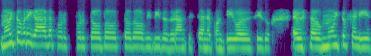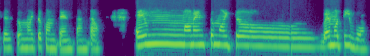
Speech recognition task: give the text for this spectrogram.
muito obrigada por, por todo todo vivido durante este ano contigo. Eu, sido, eu estou muito feliz, eu estou muito contenta. Então, é um momento muito emotivo,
